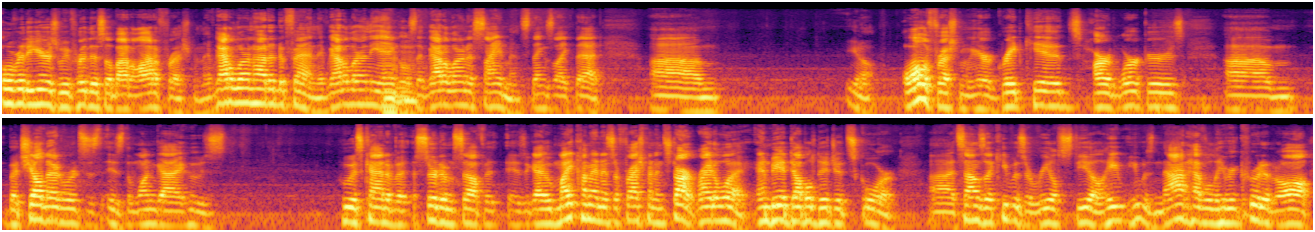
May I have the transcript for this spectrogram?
over the years, we've heard this about a lot of freshmen. They've got to learn how to defend. They've got to learn the angles. Mm-hmm. They've got to learn assignments, things like that. Um, you know, all the freshmen here are great kids, hard workers. Um, but Sheldon Edwards is, is the one guy who's who has kind of asserted himself as a guy who might come in as a freshman and start right away and be a double digit scorer. Uh, it sounds like he was a real steal. He, he was not heavily recruited at all.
